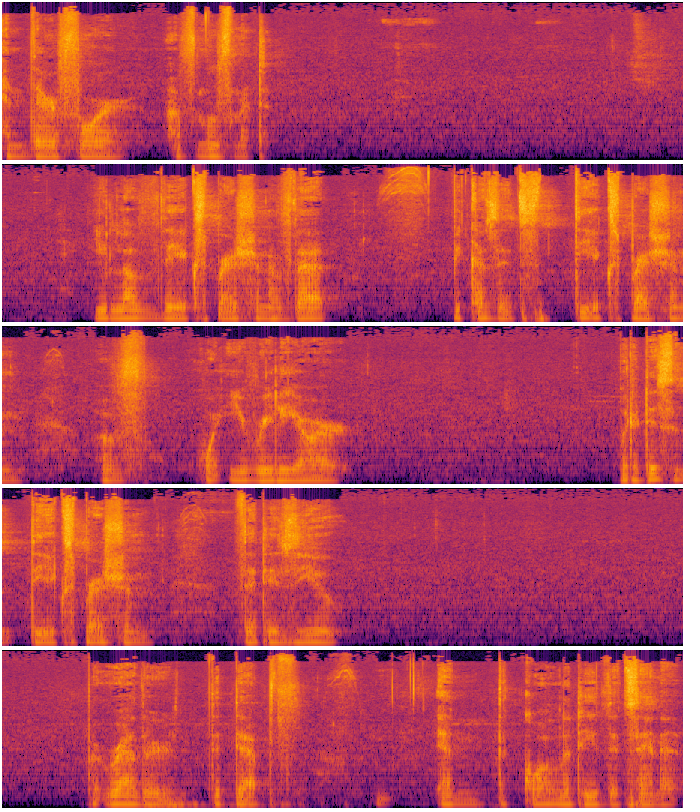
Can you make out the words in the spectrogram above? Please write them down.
and therefore of movement. You love the expression of that because it's the expression of what you really are. But it isn't the expression that is you, but rather the depth and the quality that's in it.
